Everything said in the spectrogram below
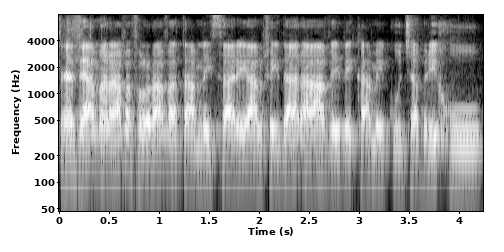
Né? Vê amarava, falou, rava, tam neisare alfeidara, veidekame kuchabrihu.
